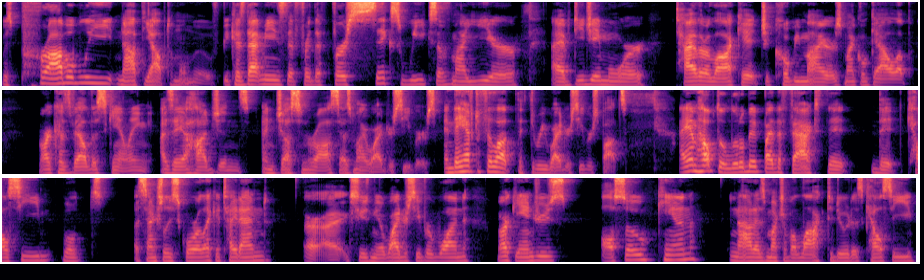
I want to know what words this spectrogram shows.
was probably not the optimal move because that means that for the first six weeks of my year, I have DJ Moore, Tyler Lockett, Jakobi Meyers, Michael Gallup, Marquez Valdes-Scantling, Isaiah Hodgins, and Justyn Ross as my wide receivers. And they have to fill out the three wide receiver spots. I am helped a little bit by the fact that that Kelce will essentially score like a tight end, or uh, excuse me, a wide receiver one. Mark Andrews also can, not as much of a lock to do it as Kelce.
